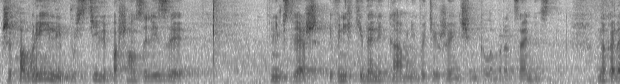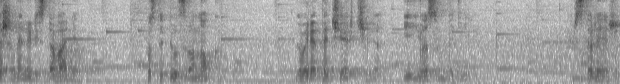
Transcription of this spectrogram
Же побрили и пустили по Шанзелизе. Ты не представляешь, и в них кидали камни в этих женщин-коллаборационисток. Но когда Шанель арестовали, поступил звонок, говорят о Черчилля, и ее освободили. Представляешь?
